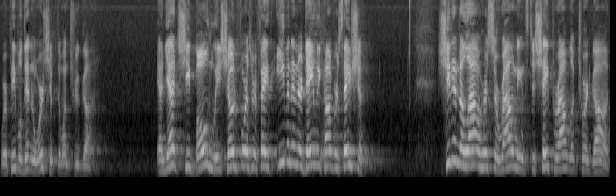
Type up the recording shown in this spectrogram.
where people didn't worship the one true God. And yet she boldly showed forth her faith even in her daily conversation. She didn't allow her surroundings to shape her outlook toward God.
